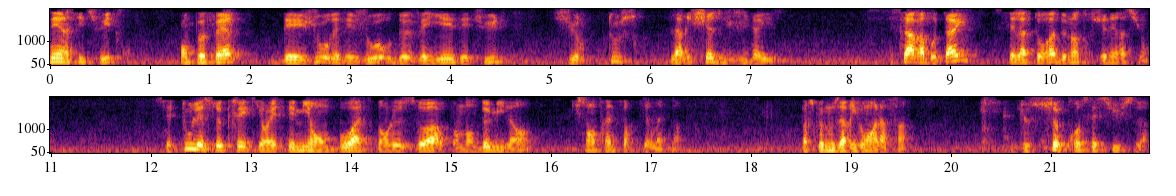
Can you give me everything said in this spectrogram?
Et ainsi de suite. On peut faire des jours et des jours de veillées d'études sur toute la richesse du judaïsme. Et ça, Rabotai, c'est la Torah de notre génération. C'est tous les secrets qui ont été mis en boîte dans le Zohar pendant 2000 ans qui sont en train de sortir maintenant. Parce que nous arrivons à la fin de ce processus-là.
